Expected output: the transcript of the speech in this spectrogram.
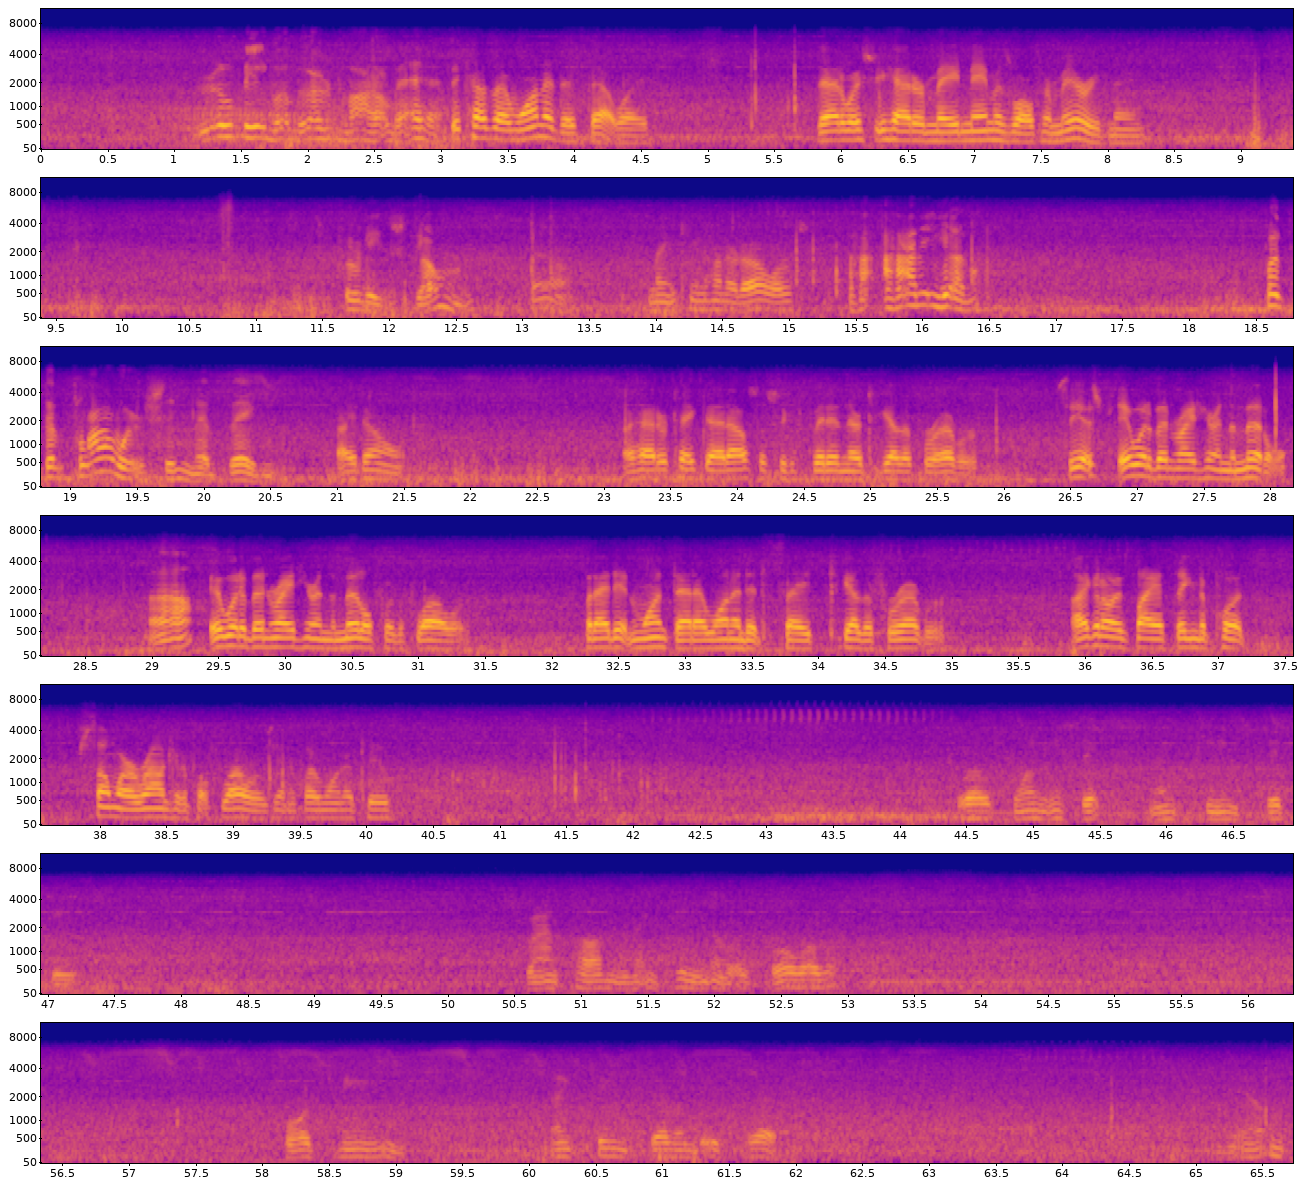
Ruby Marlett. Because I wanted it that way. That way she had her maiden name as well as her married name. Pretty stone. Yeah. Nineteen hundred dollars. How do you put the flowers in the thing? I don't. I had her take that out so she could fit in there together forever. See, it would have been right here in the middle. Huh? It would have been right here in the middle for the flower. But I didn't want that. I wanted it to say together forever. I could always buy a thing to put somewhere around here to put flowers in if I wanted to. Twelve twenty-six, nineteen fifty. Grandpa, nineteen oh oh four. Fourteen, nineteen seventy-six. Yeah.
